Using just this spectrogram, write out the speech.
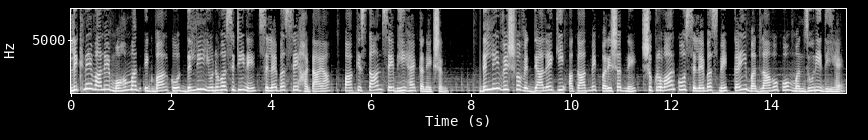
लिखने वाले मोहम्मद इकबाल को दिल्ली यूनिवर्सिटी ने सिलेबस से हटाया, पाकिस्तान से भी है कनेक्शन। दिल्ली विश्वविद्यालय की अकादमिक परिषद ने शुक्रवार को सिलेबस में कई बदलावों को मंजूरी दी है।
